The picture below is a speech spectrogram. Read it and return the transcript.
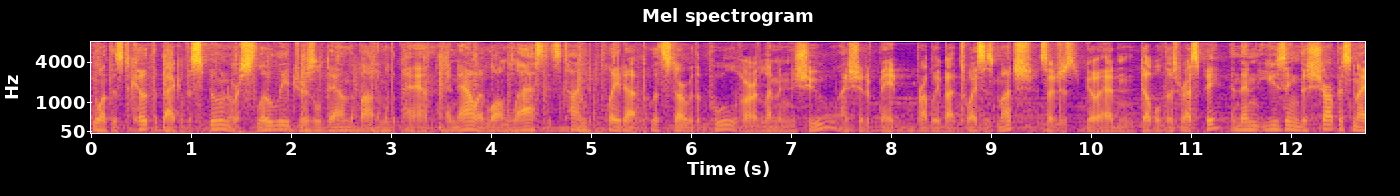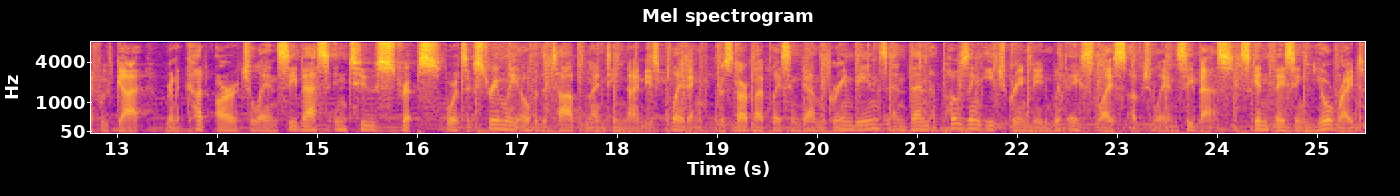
You want this to coat the back of a spoon or slowly drizzle down the bottom of the pan. And now at long last, it's time to plate up. Let's start with a pool of our lemon jus. I should have made probably about twice as much, so just go ahead and double this recipe. And then using the sharpest knife we've got, we're gonna cut our Chilean sea bass into strips for its extremely over-the-top 1990s plating. Start by placing down the green beans and then opposing each green bean with a slice of Chilean sea bass. Skin facing your right,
